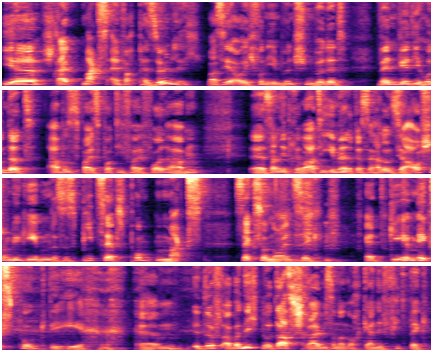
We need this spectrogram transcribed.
Ihr schreibt Max einfach persönlich, was ihr euch von ihm wünschen würdet, wenn wir die 100 Abos bei Spotify voll haben. Äh, seine private E-Mail-Adresse hat uns ja auch schon gegeben. Das ist bizepspumpenmax96 at gmx.de. Ähm, ihr dürft aber nicht nur das schreiben, sondern auch gerne Feedback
